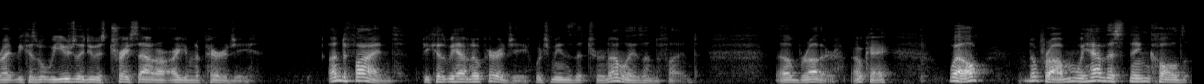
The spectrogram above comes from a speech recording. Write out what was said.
right? Because what we usually do is trace out our argument of perigee. Undefined, because we have no perigee, which means that true anomaly is undefined. Oh, brother. Okay. Well, no problem. We have this thing called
